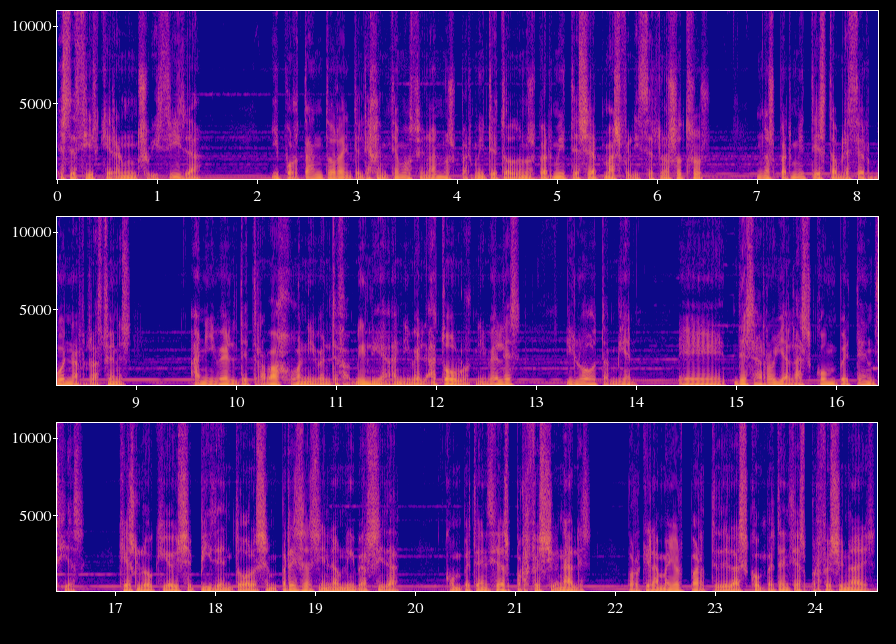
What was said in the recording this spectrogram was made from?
es decir, que era un suicida, y por tanto la inteligencia emocional nos permite todo, nos permite ser más felices nosotros, nos permite establecer buenas relaciones a nivel de trabajo, a nivel de familia, a nivel a todos los niveles, y luego también eh, desarrolla las competencias, que es lo que hoy se pide en todas las empresas y en la universidad, competencias profesionales, porque la mayor parte de las competencias profesionales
